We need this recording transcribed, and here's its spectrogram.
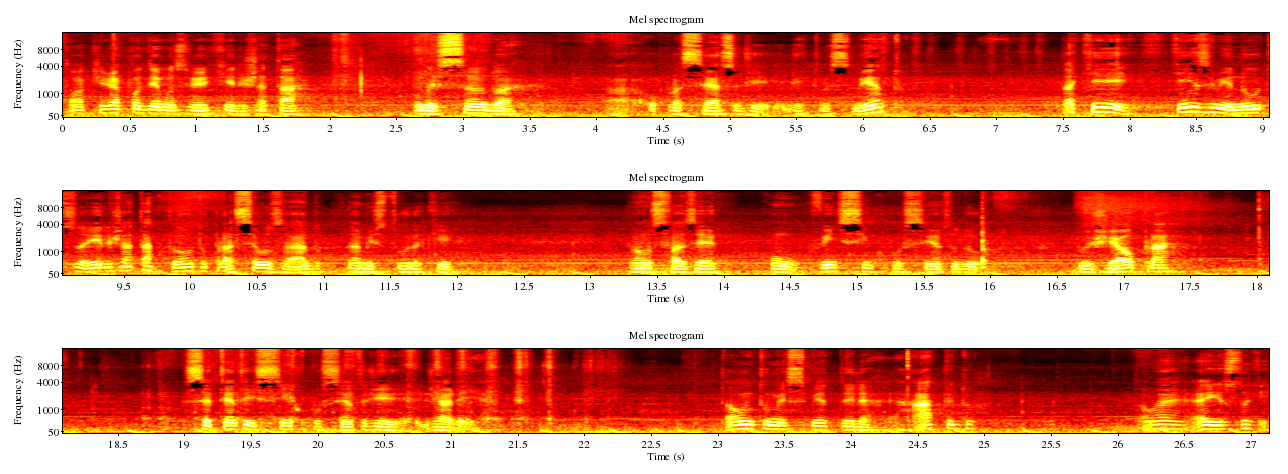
Então aqui já podemos ver que ele já está começando a, a, o processo de, de. Daqui 15 minutos aí ele já está pronto para ser usado na mistura que vamos fazer com 25% do, do gel para 75% de, de areia. Então o entumecimento dele é rápido. Então é, é isso aqui,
